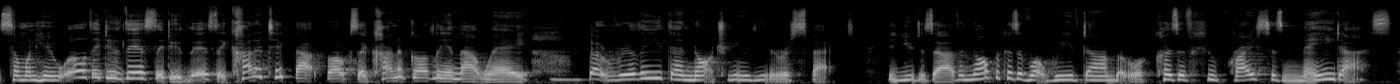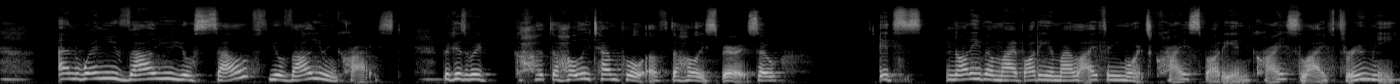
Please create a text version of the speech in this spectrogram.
someone who, well, they do this, they do this, they kind of tick that box, they're kind of godly in that way, mm. but really they're not treating with you the respect that you deserve, and not because of what we've done, but because of who Christ has made us. Mm. And when you value yourself, you're valuing Christ mm. because we're God, the holy temple of the Holy Spirit. So it's not even my body and my life anymore, it's Christ's body and Christ's life through me.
